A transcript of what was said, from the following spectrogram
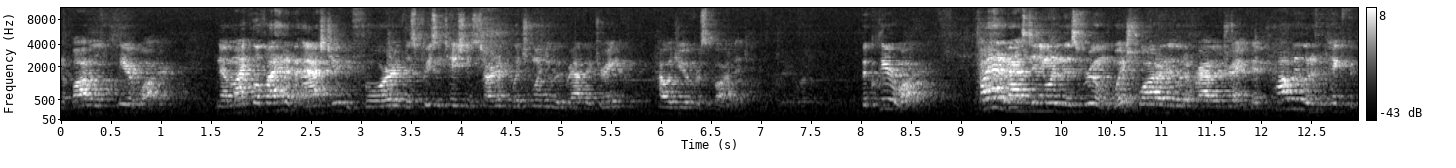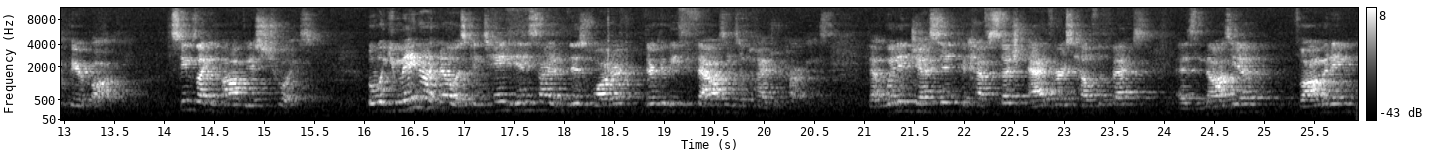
and a bottle of clear water. Now Michael, if I had asked you before this presentation started which one you would rather drink, how would you have responded? The clear water. If I had asked anyone in this room which water they would have rather drank, they probably would have picked the clear bottle. It Seems like an obvious choice. But what you may not know is contained inside of this water, there could be thousands of hydrocarbons that when ingested could have such adverse health effects as nausea, vomiting,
